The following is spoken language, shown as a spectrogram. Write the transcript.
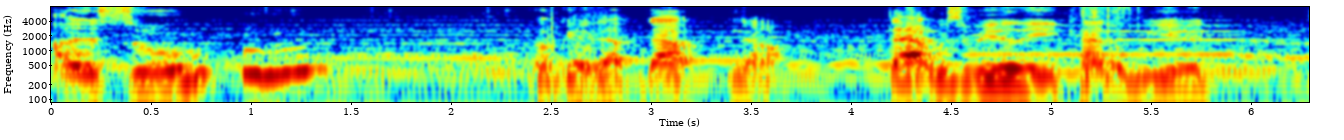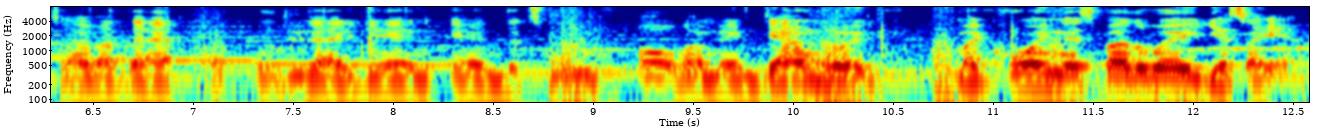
I assume. Okay, that, that, no. That was really kind of weird. Sorry about that. We'll do that again, and let's move all of our men downward. I coring this, by the way? Yes, I am.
